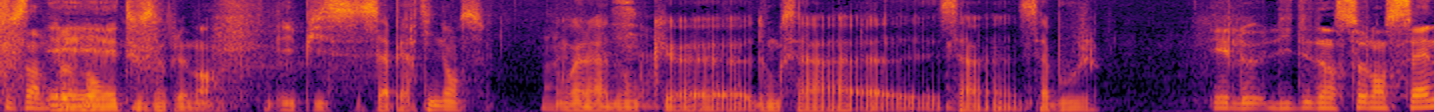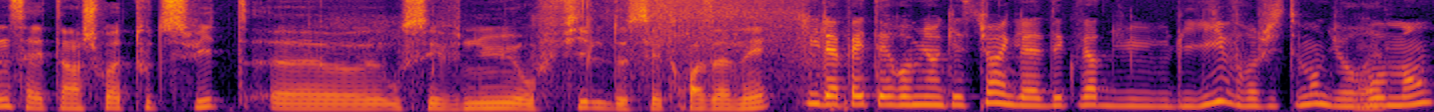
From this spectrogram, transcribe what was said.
Tout simplement. Et tout simplement. Et puis sa pertinence. Voilà, donc, euh, donc ça, ça, ça bouge. Et l'idée d'un seul en scène, ça a été un choix tout de suite euh, ou c'est venu au fil de ces trois années? Il n'a pas été remis en question avec la découverte du livre, justement, du roman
